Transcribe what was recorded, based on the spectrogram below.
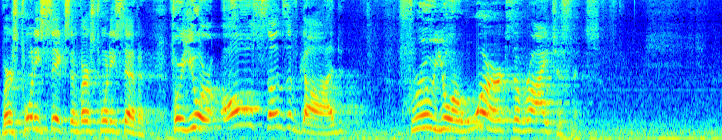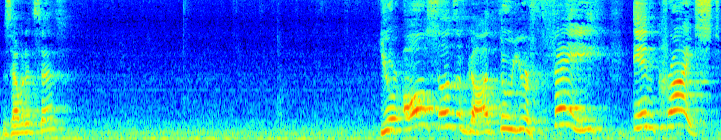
Verse 26 and verse 27. For you are all sons of God through your works of righteousness. Is that what it says? You are all sons of God through your faith in Christ.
